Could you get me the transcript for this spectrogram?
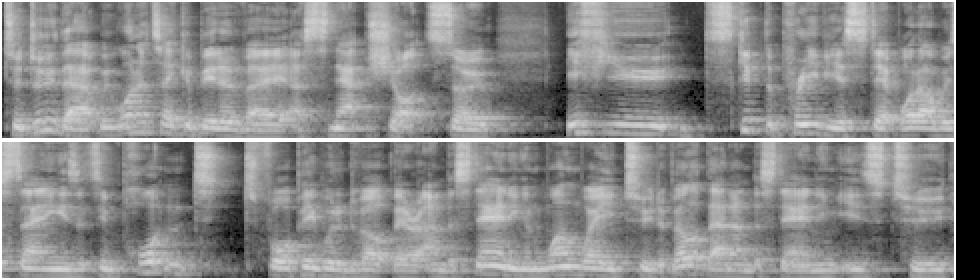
to do that, we want to take a bit of a, a snapshot. So, if you skip the previous step, what I was saying is it's important for people to develop their understanding. And one way to develop that understanding is to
